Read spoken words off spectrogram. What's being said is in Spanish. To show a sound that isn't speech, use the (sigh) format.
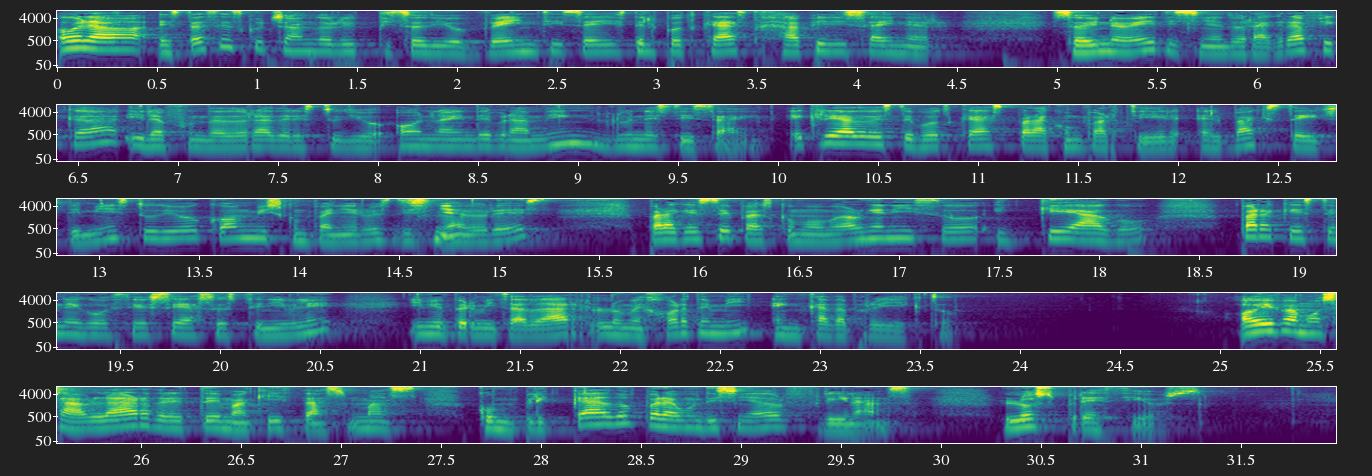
Hola, estás escuchando el episodio 26 del podcast Happy Designer. Soy Noé, diseñadora gráfica y la fundadora del estudio online de branding Lunes Design. He creado este podcast para compartir el backstage de mi estudio con mis compañeros diseñadores para que sepas cómo me organizo y qué hago para que este negocio sea sostenible y me permita dar lo mejor de mí en cada proyecto. Hoy vamos a hablar del tema quizás más complicado para un diseñador freelance, los precios.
